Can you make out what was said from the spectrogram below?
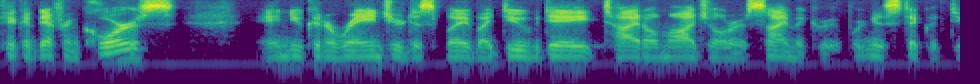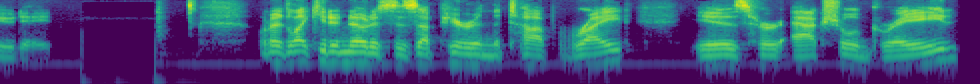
pick a different course and you can arrange your display by due date, title, module, or assignment group. We're gonna stick with due date. What I'd like you to notice is up here in the top right is her actual grade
